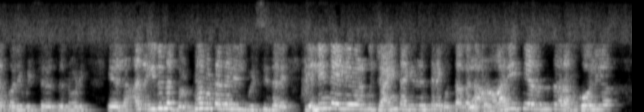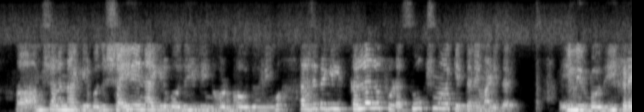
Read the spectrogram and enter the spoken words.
ರಂಗೋಲಿ ಬಿಡಿಸಿರೋದು ನೋಡಿ ಇದೆಲ್ಲ. ಆದ್ರೆ ಇದನ್ನ ದೊಡ್ಡ ಮಟ್ಟದಲ್ಲಿ ಇಲ್ಲಿ ಬಿಡಿಸಿದ್ದಾರೆ. ಎಲ್ಲಿಂದ ಎಲ್ಲಿವರೆಗೂ ಜಾಯಿಂಟ್ ಆಗಿದೆ ಅಂತಲೇ ಗೊತ್ತಾಗಲ್ಲ. ಆ ರೀತಿಯಾದಂತಹ ರೀತಿಯಾದಂತ ರಂಗೋಲಿಯ ಅಂಶವನ್ನಾಗಿರ್ಬೋದು ಶೈಲಿಯನ್ನಾಗಿರ್ಬೋದು ಇಲ್ಲಿ ನೋಡಬಹುದು ನೀವು. ಅದ್ರ ಜೊತೆಗೆ ಇಲ್ಲಿ ಕಲ್ಲಲ್ಲೂ ಕೂಡ ಸೂಕ್ಷ್ಮವಾಗಿ ಕೆತ್ತನೆ ಮಾಡಿದ್ದಾರೆ. ಇಲ್ಲಿರ್ಬೋದು ಈ ಕಡೆ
